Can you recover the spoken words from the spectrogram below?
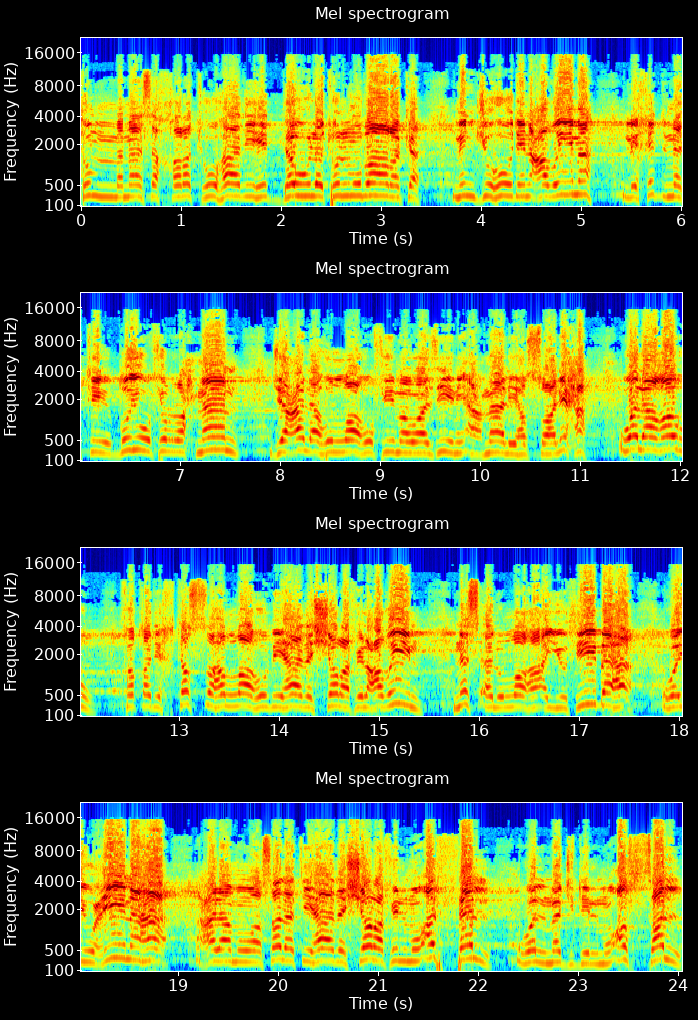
ثم ما سخرته هذه الدولة المباركة من جهود عظيمة لخدمة ضيوف الرحمن جعله الله في موازين أعمالها الصالحة. ولا غرو فقد اختصها الله بهذا الشرف العظيم. نسأل الله أن يثيبها ويعينها على مواصلة هذا الشرف المؤثل والمجد المؤصل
